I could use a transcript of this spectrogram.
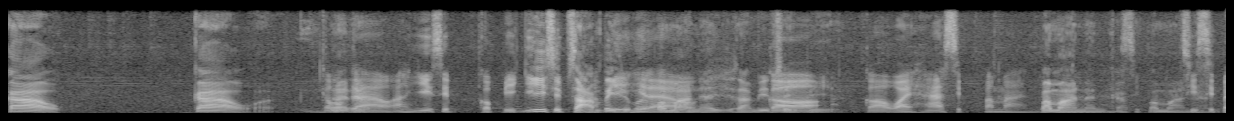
เก้าเก้าเก้าน่าจะเก้าอะยี่สิบกว่าปียี่สิบสามปีหรือที่เปล่าแล้วประมาณนั้นยี่สามยี่ก็สี่ปีก็วัยห้าสิบประมาณ ประมาณนั้นครับ50ประมาณนั้นสี่สิบป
